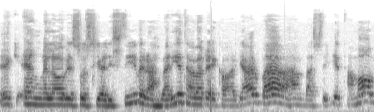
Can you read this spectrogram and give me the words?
یک انقلاب سوسیالیستی به رهبری طبقه کارگر و همبستگی تمام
